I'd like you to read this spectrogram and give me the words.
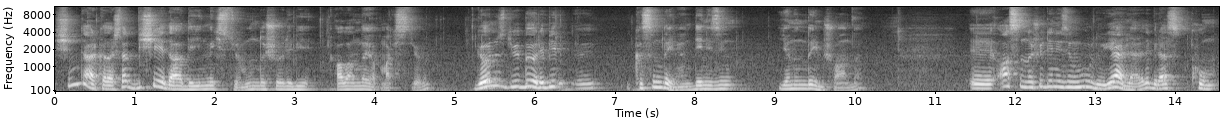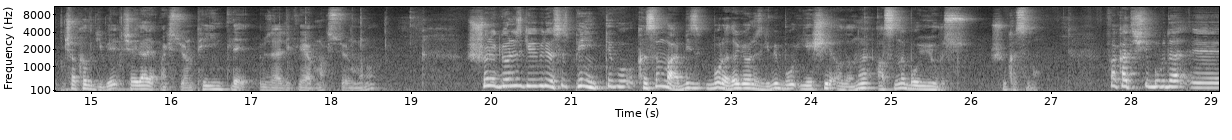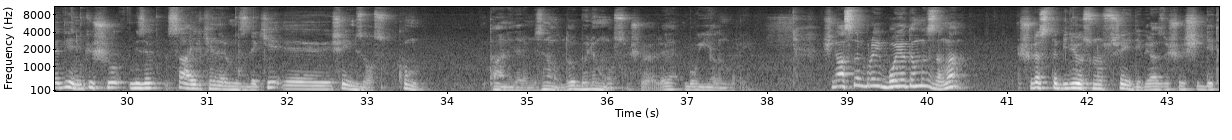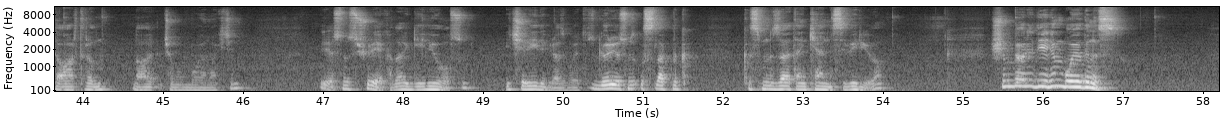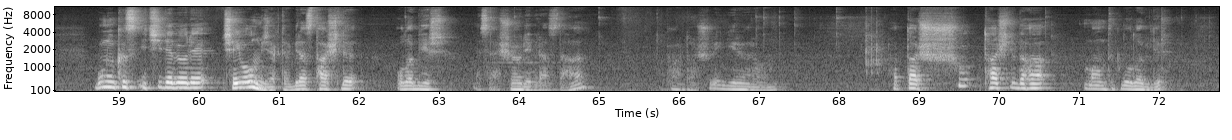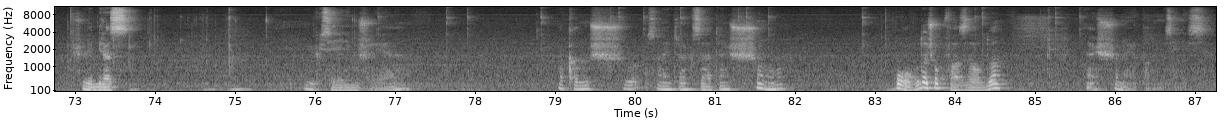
Şimdi arkadaşlar bir şeye daha değinmek istiyorum. Bunu da şöyle bir alanda yapmak istiyorum. Gördüğünüz gibi böyle bir e, kısımdayım. Yani denizin yanındayım şu anda. E, aslında şu denizin vurduğu yerlerde biraz kum, çakıl gibi şeyler yapmak istiyorum. Paint'le özellikle yapmak istiyorum bunu. Şöyle gördüğünüz gibi biliyorsunuz Paint'te bu kısım var. Biz burada gördüğünüz gibi bu yeşil alanı aslında boyuyoruz. Şu kısmı. Fakat işte burada e, diyelim ki şu bizim sahil kenarımızdaki e, şeyimiz olsun. Kum tanelerimizin olduğu bölüm olsun. Şöyle boyayalım burayı. Şimdi aslında burayı boyadığımız zaman şurası da biliyorsunuz şeydi biraz da şu şiddeti artıralım. Daha çabuk boyamak için. Biliyorsunuz şuraya kadar geliyor olsun. İçeriği de biraz boyatıyoruz. Görüyorsunuz ıslaklık kısmını zaten kendisi veriyor. Şimdi böyle diyelim boyadınız. Bunun kız içi de böyle şey olmayacak tabi. Biraz taşlı olabilir. Mesela şöyle biraz daha. Pardon şurayı geri verelim. Hatta şu taşlı daha mantıklı olabilir. Şöyle biraz yükselelim şuraya. Bakalım şu sidetrack zaten şu mu? Oo bu da çok fazla oldu. Yani şunu yapalım biz en iyisi.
